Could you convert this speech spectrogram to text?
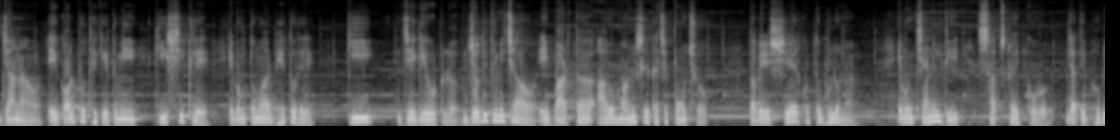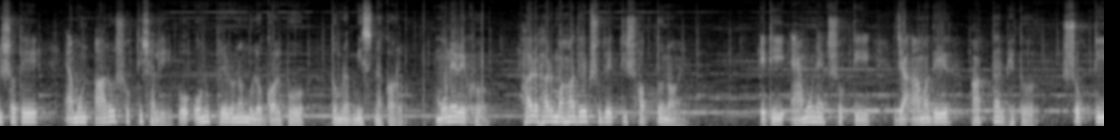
জানাও এই গল্প থেকে তুমি কি শিখলে এবং তোমার ভেতরে কি জেগে উঠল। যদি তুমি চাও এই বার্তা আরও মানুষের কাছে পৌঁছো, তবে শেয়ার করতে ভুলো না এবং চ্যানেলটি সাবস্ক্রাইব করো, যাতে ভবিষ্যতে এমন আরও শক্তিশালী ও অনুপ্রেরণামূলক গল্প তোমরা মিস না করো। মনে রেখো, হর হর মহাদেব শুধু একটি শব্দ নয়, এটি এমন এক শক্তি যা আমাদের আত্মার ভেতর শক্তি,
